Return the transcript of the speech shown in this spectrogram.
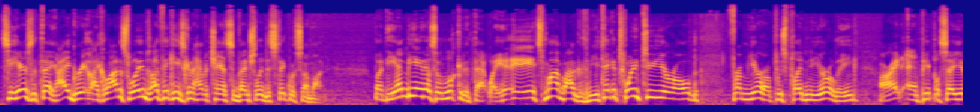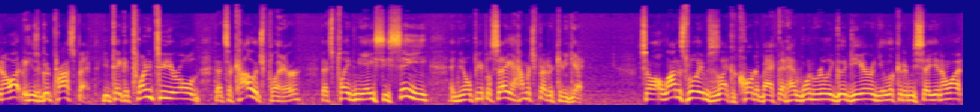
See, here's the thing. I agree. Like Alondes Williams, I think he's going to have a chance eventually to stick with someone. But the NBA doesn't look at it that way. It's mind-boggling to me. You take a 22-year-old from Europe who's played in the EuroLeague, all right, and people say, you know what, he's a good prospect. You take a 22-year-old that's a college player that's played in the ACC, and you know people say, how much better can he get? So Alondes Williams is like a quarterback that had one really good year, and you look at him and you say, you know what,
